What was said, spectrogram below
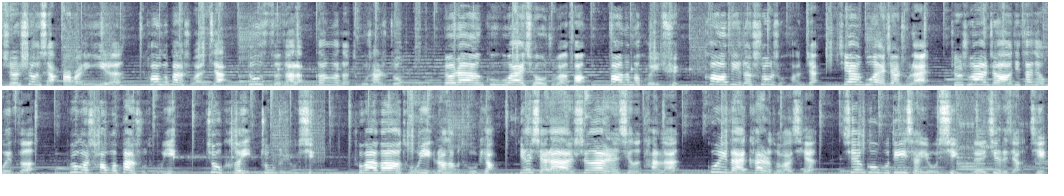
只剩下二百零一人，超过半数玩家都死在了刚刚的屠杀之中。有人苦苦哀求主办方放他们回去，靠自己的双手还债。建国也站出来，指出按照第三条规则，如果超过半数同意，就可以终止游戏。主办方同意让他们投票，也显然深谙人性的贪婪，故意在开始投票前先公布第一项游戏累计的奖金。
